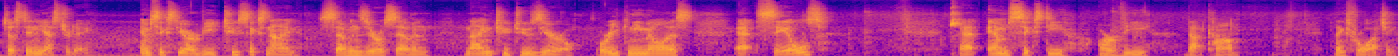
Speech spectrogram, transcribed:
Just in yesterday. M60RV 269 707 9220. Or you can email us at sales at m60rv.com. Thanks for watching.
